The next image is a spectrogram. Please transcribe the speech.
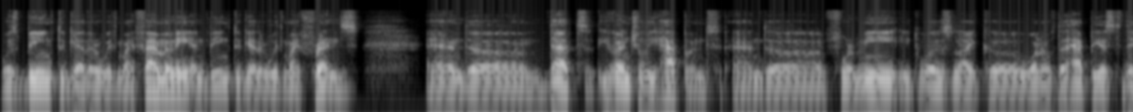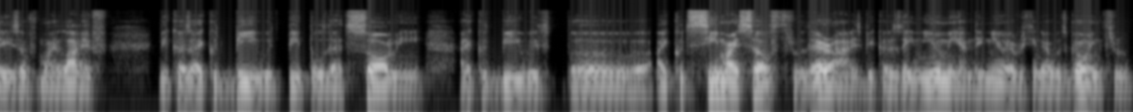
was being together with my family and being together with my friends. And uh, that eventually happened. And uh, for me it was like uh, one of the happiest days of my life because i could be with people that saw me. I could be with uh, i could see myself through their eyes because they knew me and they knew everything i was going through.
